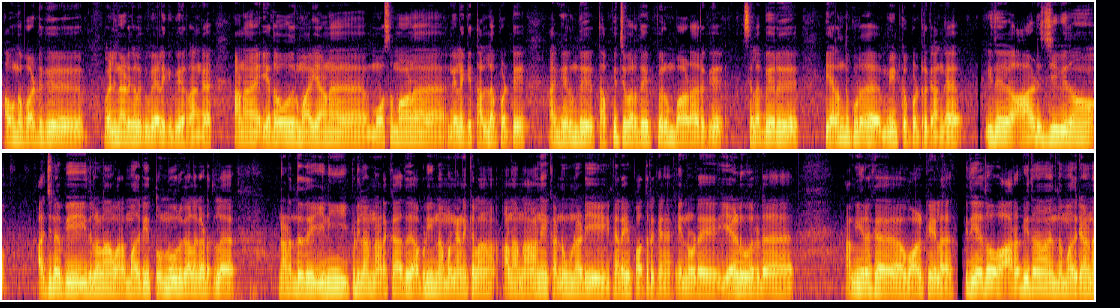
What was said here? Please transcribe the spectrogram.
அவங்க பாட்டுக்கு வெளிநாடுகளுக்கு வேலைக்கு போயிடுறாங்க. ஆனால் ஏதோ ஒரு மாதிரியான மோசமான நிலைக்கு தள்ளப்பட்டு அங்கேருந்து தப்பிச்சு வர்றதே பெரும்பாடாக இருக்குது சில பேர் இறந்து கூட மீட்கப்பட்டிருக்காங்க. இது ஆடு ஜீவிதம் அஜ்னபி இதிலலாம் வர மாதிரி தொண்ணூறு காலகட்டத்தில் நடந்தது. இனி இப்படிலாம் நடக்காது அப்படின்னு நம்ம நினைக்கலாம். ஆனால் நானே கண்ணு முன்னாடி நிறைய பார்த்துருக்கேன். என்னோட ஏழு வருட அமீரக வாழ்க்கையில் இது ஏதோ அரபி தான் இந்த மாதிரியான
